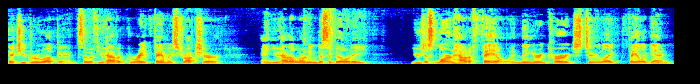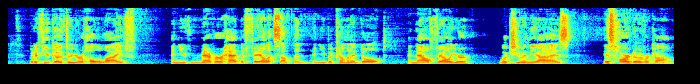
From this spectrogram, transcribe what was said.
that you grew up in. So if you have a great family structure and you have a learning disability, you just learn how to fail and then you're encouraged to like fail again. But if you go through your whole life and you've never had to fail at something and you become an adult and now failure looks you in the eyes, it's hard to overcome.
